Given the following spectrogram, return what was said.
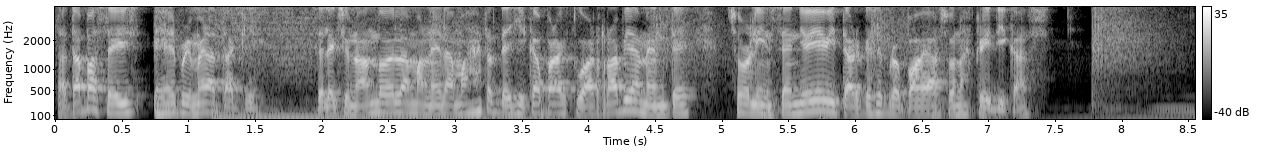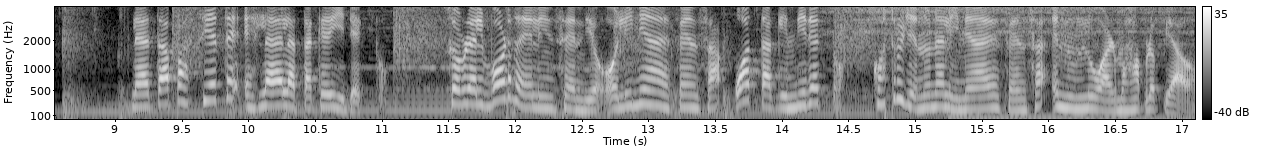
La etapa 6 es el primer ataque, seleccionando de la manera más estratégica para actuar rápidamente sobre el incendio y evitar que se propague a zonas críticas. La etapa 7 es la del ataque directo, sobre el borde del incendio o línea de defensa o ataque indirecto, construyendo una línea de defensa en un lugar más apropiado.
